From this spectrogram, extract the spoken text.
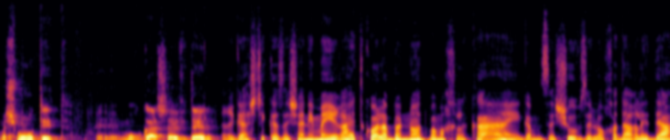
משמעותית. אה, מורגש ההבדל. הרגשתי כזה שאני מעירה את כל הבנות במחלקה, גם זה שוב, זה לא חדר לידה.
